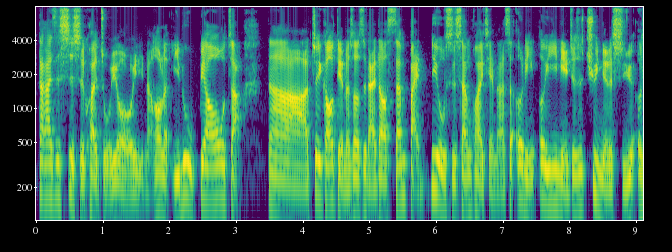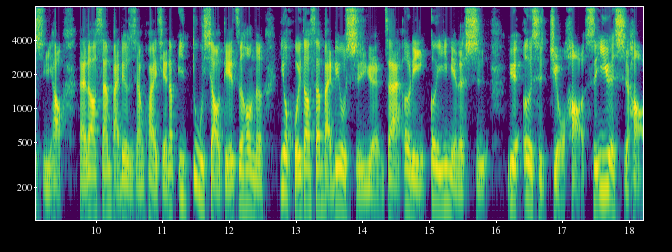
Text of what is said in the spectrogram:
大概是四十块左右而已。然后呢，一路飙涨。那最高点的时候是来到三百六十三块块钱呢、是二零二一年，就是去年的十月二十一号，来到三百六十三块钱。那么一度小跌之后呢，又回到三百六十元，在二零二一年的十月二十九号，十一月十号，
